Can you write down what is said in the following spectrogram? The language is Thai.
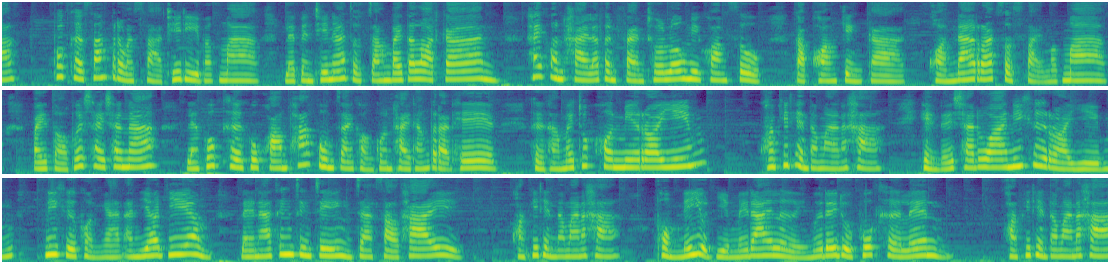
พวกเธอสร้างประวัติศาสตร์ที่ดีมากๆ และเป็นที่น่าจดจำไปตลอดกาลให้คนไทยและแฟนๆทั่วโลกมีความสุข กับความเก่งกาจความน่ารักสดใสมากๆ ไปต่อเพื่อชัยชนะ และพวกเธอคือความภาคภูมิใจของคนไทยทั้งประเทศ เธอทำให้ทุกคนมีรอยยิ้ม ความคิดเห็นต่อมานะคะ เห็นได้ชัดว่านี่คือรอยยิ้ม นี่คือผลงานอันยอดเยี่ยม และน่าทึ่งจริง ๆ จากสาวไทย ความคิดเห็นต่อมานะคะ ผมได้หยุดยิ้มไม่ได้เลย เมื่อได้ดูพวกเธอเล่น ความคิดเห็นต่อมานะคะ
